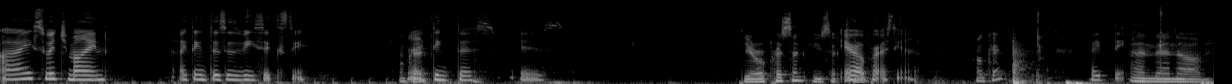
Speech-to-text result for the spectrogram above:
I switch mine. I think this is V60. And I think this is The Aeropress then? You said clean. Aeropress, yeah. Okay. I think. And then um,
